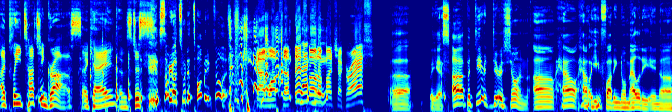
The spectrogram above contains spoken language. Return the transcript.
I plead touching grass. Okay, it was just Somebody on Twitter told me to do it. Guy walks up. That's not a bunch of grass. Uh, but yes. Uh, but dear, dearest Sean, uh, how how are you finding normality in uh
